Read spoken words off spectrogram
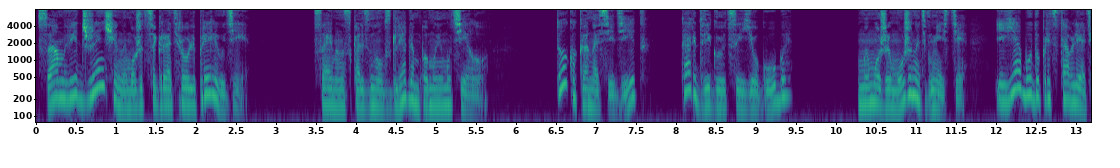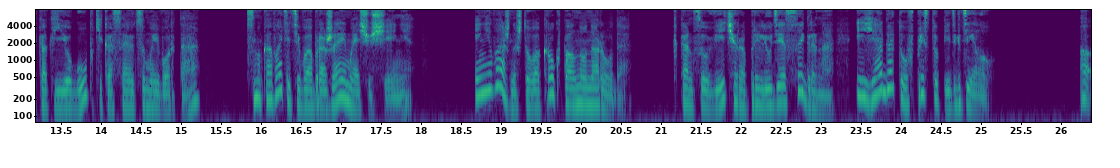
Сам вид женщины может сыграть роль прелюдии. Саймон скользнул взглядом по моему телу. То, как она сидит, как двигаются ее губы. Мы можем ужинать вместе, и я буду представлять, как ее губки касаются моего рта, смаковать эти воображаемые ощущения. И не важно, что вокруг полно народа. К концу вечера прелюдия сыграна, и я готов приступить к делу. «А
